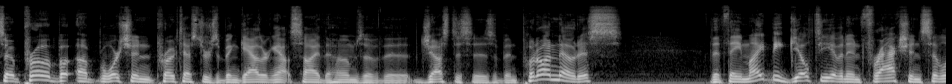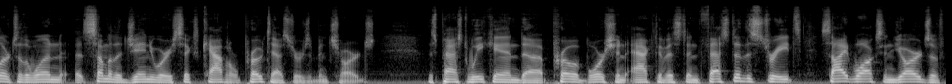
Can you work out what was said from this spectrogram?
So, pro-abortion protesters have been gathering outside the homes of the justices. Have been put on notice that they might be guilty of an infraction similar to the one some of the January 6th Capitol protesters have been charged. This past weekend, uh, pro-abortion activists infested the streets, sidewalks, and yards of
